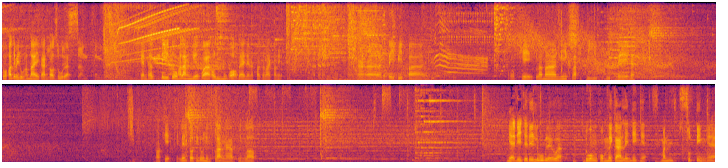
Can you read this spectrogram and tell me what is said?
ตัวเขาจะไม่ถูกทำลายการต่อสู้ด้วยแถมถ้าตีตัวพลังเยอะกว่าเขารีมูฟออกได้เนี่ยนะความสามารถเขาเนี่ย อ่าแล้วก็ตีปิดไปโอเค ประมาณนี้ครับดีดีเพลย์นะ โอเค เดี๋ยวเล่นสดให้ดูหนึ่งครั้งนะครับหนึ่งรอบ เนี่ย เดี๋ยวจะได้รู้ไปเลยว่า ดวงผมในการเล่นเด็กเนี่ย มันสุดติ่งแค่ไหน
